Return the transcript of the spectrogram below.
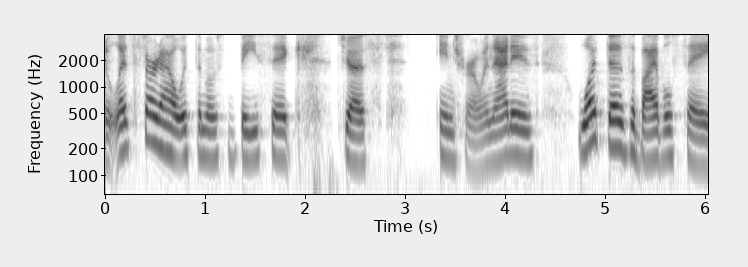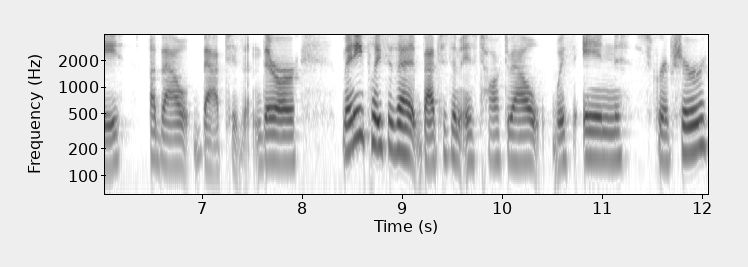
Right, let's start out with the most basic, just intro, and that is what does the Bible say about baptism? There are many places that baptism is talked about within scripture,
